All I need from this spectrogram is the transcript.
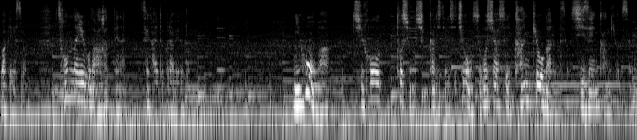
わけですよ。そんな言うほど上がってない。世界と比べると。日本は地方都市もしっかりしてるし地方も過ごしやすい環境があるんですよ。自然環境ですよね。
